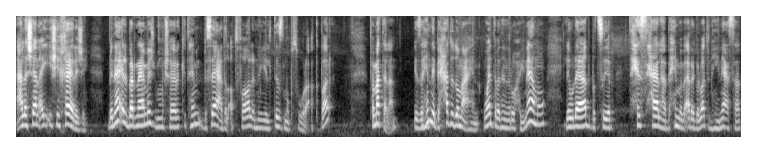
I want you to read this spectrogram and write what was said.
علشان أي إشي خارجي. بناء البرنامج بمشاركتهم بساعد الأطفال أنه يلتزموا بصورة أكبر. فمثلا إذا هن بيحددوا معهن وين بدهن يروحوا يناموا الأولاد بتصير تحس حالها بحين ما بقرب الوقت أنه هي نعست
